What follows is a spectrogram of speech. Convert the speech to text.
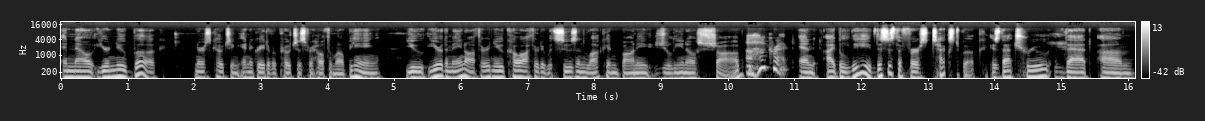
and now your new book, Nurse Coaching Integrative Approaches for Health and Wellbeing, you you're the main author and you co-authored it with Susan Luck and Bonnie Julino Schaub. Uh huh, correct. And I believe this is the first textbook. Is that true? That um,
